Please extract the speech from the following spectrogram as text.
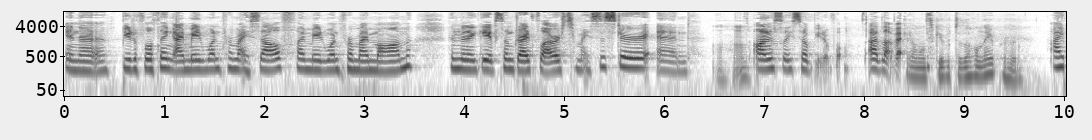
in a beautiful thing. I made one for myself. I made one for my mom, and then I gave some dried flowers to my sister. And mm-hmm. honestly, so beautiful. I love it. You almost give it to the whole neighborhood. I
